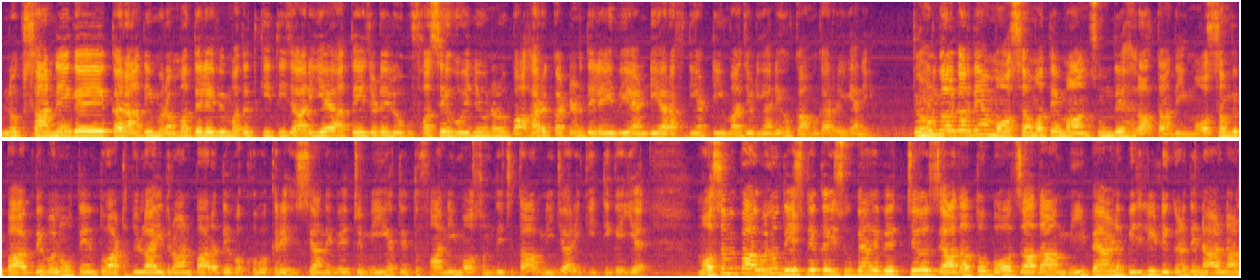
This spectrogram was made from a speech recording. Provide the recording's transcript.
ਨੁਕਸਾਨੇ ਗਏ ਘਰਾਂ ਦੀ ਮੁਰੰਮਤ ਦੇ ਲਈ ਵੀ ਮਦਦ ਕੀਤੀ ਜਾ ਰਹੀ ਹੈ ਅਤੇ ਜਿਹੜੇ ਲੋਕ ਫਸੇ ਹੋਏ ਨੇ, ਉਹਨਾਂ ਨੂੰ ਬਾਹਰ ਕੱਢਣ ਦੇ ਲਈ ਵੀ ਐਨਡੀਆਰਐਫ ਦੀਆਂ ਟੀਮਾਂ ਜਿਹੜੀਆਂ ਨੇ ਉਹ ਕੰਮ ਕਰ ਰਹੀਆਂ ਨੇ। ਤੇ ਹੁਣ ਗੱਲ ਕਰਦੇ ਹਾਂ ਮੌਸਮ ਅਤੇ ਮਾਨਸੂਨ ਦੇ ਹਾਲਾਤਾਂ ਦੀ। ਮੌਸਮ ਵਿਭਾਗ ਦੇ ਵੱਲੋਂ 3 ਤੋਂ 8 ਜੁਲਾਈ ਦੌਰਾਨ ਭਾਰਤ ਦੇ ਵੱਖੋ ਵੱਖਰੇ ਹਿੱਸਿਆਂ ਦੇ ਵਿੱਚ ਮੀਂਹ ਅਤੇ ਤੂਫਾਨੀ ਮੌਸਮ ਦੀ ਚੇਤਾਵਨੀ ਜਾਰੀ ਕੀਤੀ ਗਈ ਹੈ। ਮੌਸਮ ਵਿਭਾਗ ਵੱਲੋਂ ਦੇਸ਼ ਦੇ ਕਈ ਸੂਬਿਆਂ ਦੇ ਵਿੱਚ ਜ਼ਿਆਦਾ ਤੋਂ ਬਹੁਤ ਜ਼ਿਆਦਾ ਮੀਂਹ ਪੈਣ, ਬਿਜਲੀ ਡਿੱਗਣ ਦੇ ਨਾਲ-ਨਾਲ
